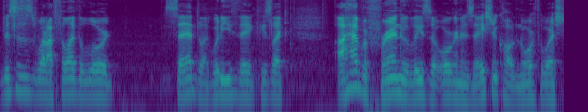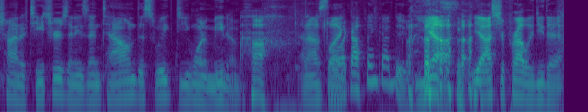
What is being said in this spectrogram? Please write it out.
this is what I feel like the Lord said. Like, what do you think?" He's like, "I have a friend who leads an organization called Northwest China Teachers, and he's in town this week. Do you want to meet him?" Huh. And I was like, like, I think I do. "Yeah, yeah, I should probably do that."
